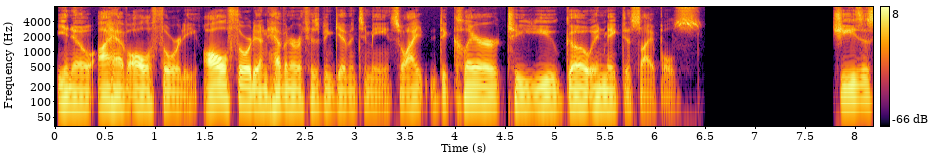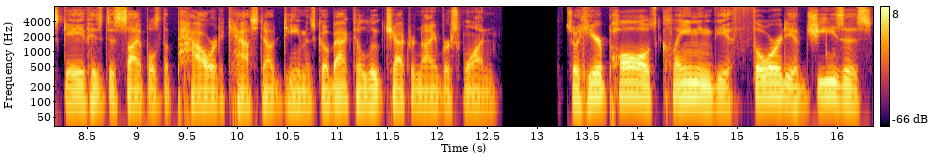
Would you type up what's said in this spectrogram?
You know, I have all authority. All authority on heaven and earth has been given to me. So I declare to you, go and make disciples. Jesus gave His disciples the power to cast out demons. Go back to Luke chapter 9, verse 1. So here Paul is claiming the authority of Jesus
